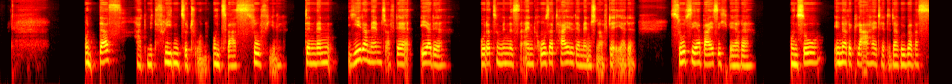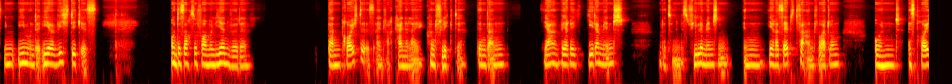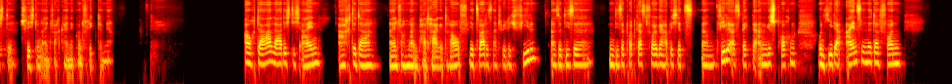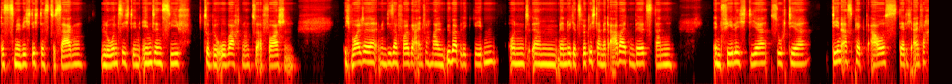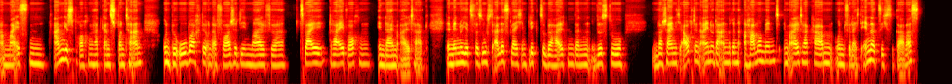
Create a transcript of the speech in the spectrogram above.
Und das hat mit Frieden zu tun. Und zwar so viel. Denn wenn jeder Mensch auf der Erde oder zumindest ein großer Teil der Menschen auf der Erde so sehr bei sich wäre und so innere Klarheit hätte darüber, was ihm, ihm oder ihr wichtig ist und es auch so formulieren würde, dann bräuchte es einfach keinerlei Konflikte. Denn dann, ja, wäre jeder Mensch oder zumindest viele Menschen in ihrer Selbstverantwortung und es bräuchte schlicht und einfach keine Konflikte mehr. Auch da lade ich dich ein, achte da einfach mal ein paar Tage drauf. Jetzt war das natürlich viel. Also diese, in dieser Podcast-Folge habe ich jetzt ähm, viele Aspekte angesprochen und jeder einzelne davon, das ist mir wichtig, das zu sagen, lohnt sich, den intensiv zu beobachten und zu erforschen. Ich wollte in dieser Folge einfach mal einen Überblick geben und ähm, wenn du jetzt wirklich damit arbeiten willst, dann empfehle ich dir, such dir den Aspekt aus, der dich einfach am meisten angesprochen hat, ganz spontan und beobachte und erforsche den mal für zwei, drei Wochen in deinem Alltag. Denn wenn du jetzt versuchst, alles gleich im Blick zu behalten, dann wirst du wahrscheinlich auch den ein oder anderen Aha-Moment im Alltag haben und vielleicht ändert sich sogar was.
